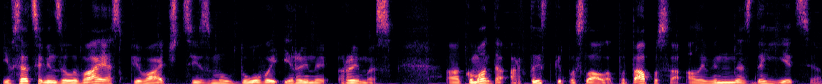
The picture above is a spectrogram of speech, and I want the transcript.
І все це він заливає співачці з Молдови Ірини Римес. Команда артистки послала Потапуса, але він не здається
